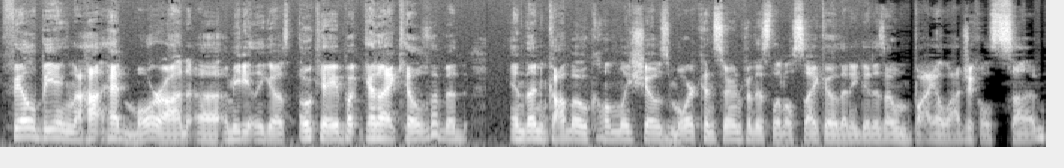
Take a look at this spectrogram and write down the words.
Phil, being the hothead moron, uh, immediately goes, "Okay, but can I kill them?" And and then Gamo calmly shows more concern for this little psycho than he did his own biological son.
